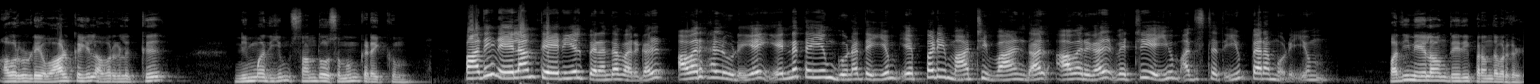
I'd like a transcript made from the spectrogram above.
அவர்களுடைய வாழ்க்கையில் அவர்களுக்கு நிம்மதியும் சந்தோஷமும் கிடைக்கும். பதினேழாம் தேதியில் பிறந்தவர்கள் அவர்களுடைய எண்ணத்தையும் குணத்தையும் எப்படி மாற்றி வாழ்ந்தால் அவர்கள் வெற்றியையும் அதிர்ஷ்டத்தையும் பெற முடியும். பதினேழாம் தேதி பிறந்தவர்கள்.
